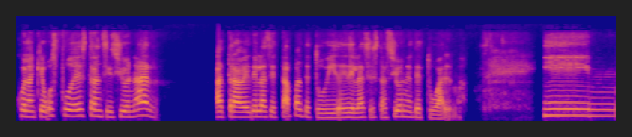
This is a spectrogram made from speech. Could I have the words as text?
con la que vos podés transicionar a través de las etapas de tu vida y de las estaciones de tu alma. Y mm,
